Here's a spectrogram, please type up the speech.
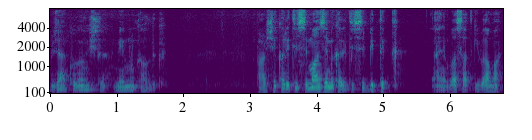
Güzel, kullanışlı. Memnun kaldık. Parça kalitesi, malzeme kalitesi bir tık hani vasat gibi ama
